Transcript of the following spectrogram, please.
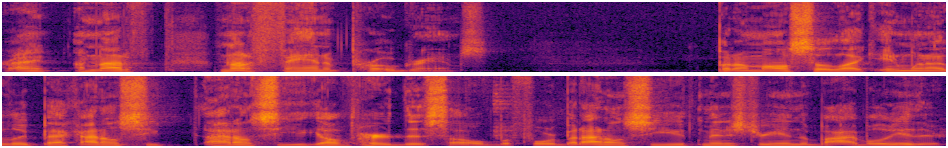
right? I'm not, a, I'm not a fan of programs. But I'm also like, and when I look back, I don't see, I don't see, y'all have heard this all before, but I don't see youth ministry in the Bible either.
